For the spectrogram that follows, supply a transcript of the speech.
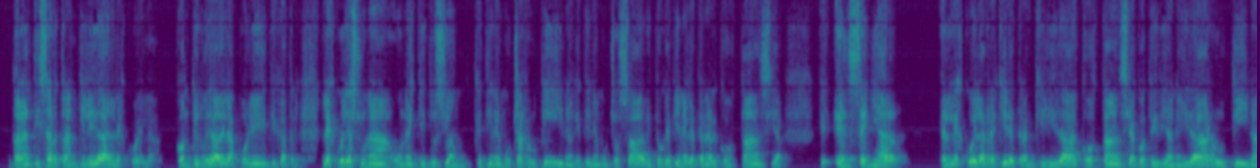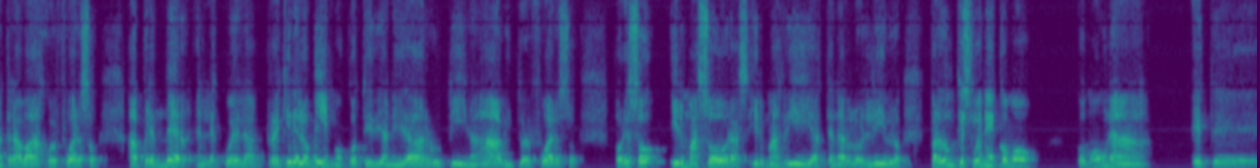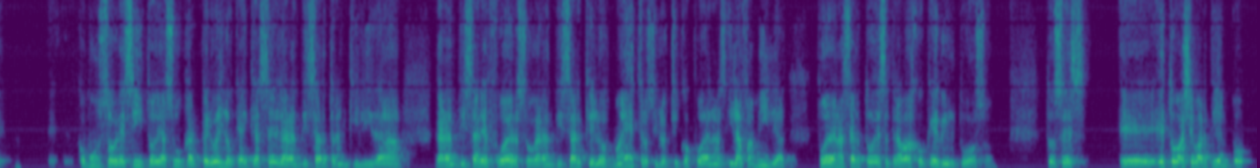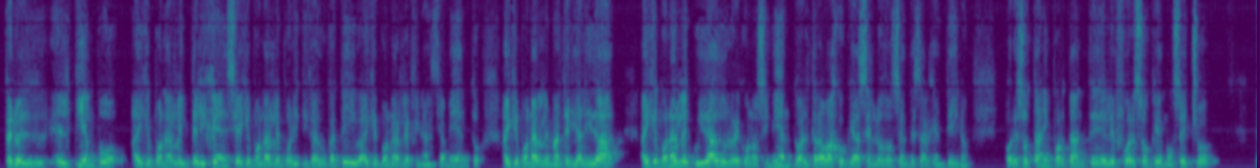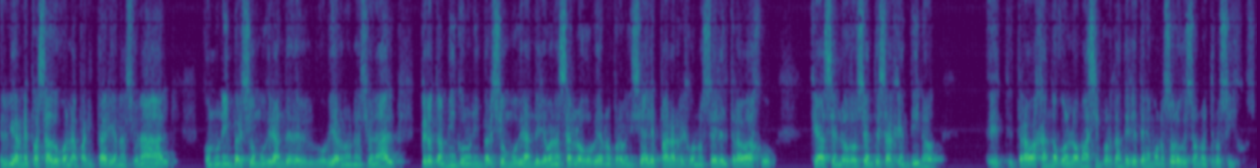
garantizar tranquilidad en la escuela, continuidad de las políticas. La escuela es una, una institución que tiene muchas rutinas, que tiene muchos hábitos, que tiene que tener constancia. Que enseñar en la escuela requiere tranquilidad, constancia, cotidianidad, rutina, trabajo, esfuerzo. Aprender en la escuela requiere lo mismo, cotidianidad, rutina, hábito, esfuerzo. Por eso ir más horas, ir más días, tener los libros. Perdón que suene como como una este, como un sobrecito de azúcar, pero es lo que hay que hacer, garantizar tranquilidad, garantizar esfuerzo, garantizar que los maestros y los chicos puedan y las familias puedan hacer todo ese trabajo que es virtuoso. Entonces, eh, esto va a llevar tiempo, pero el, el, tiempo hay que ponerle inteligencia, hay que ponerle política educativa, hay que ponerle financiamiento, hay que ponerle materialidad, hay que ponerle cuidado y reconocimiento al trabajo que hacen los docentes argentinos. Por eso es tan importante el esfuerzo que hemos hecho el viernes pasado con la paritaria nacional, con una inversión muy grande del gobierno nacional, pero también con una inversión muy grande que van a hacer los gobiernos provinciales para reconocer el trabajo que hacen los docentes argentinos, este, trabajando con lo más importante que tenemos nosotros, que son nuestros hijos.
